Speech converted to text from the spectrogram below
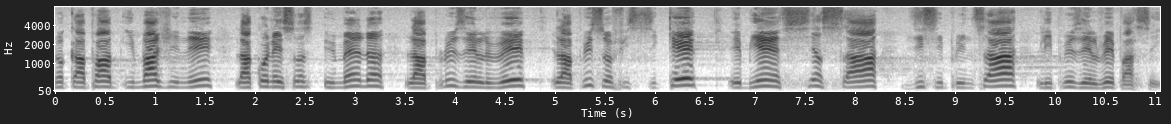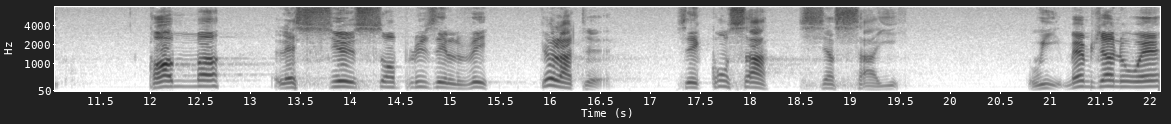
Nous capables d'imaginer la connaissance humaine la plus élevée, la plus sophistiquée. Eh bien, science ça, discipline ça, les plus élevées passées. Comme les cieux sont plus élevés que la terre. C'est comme ça, science ça y est. Oui, même Jean Noué,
